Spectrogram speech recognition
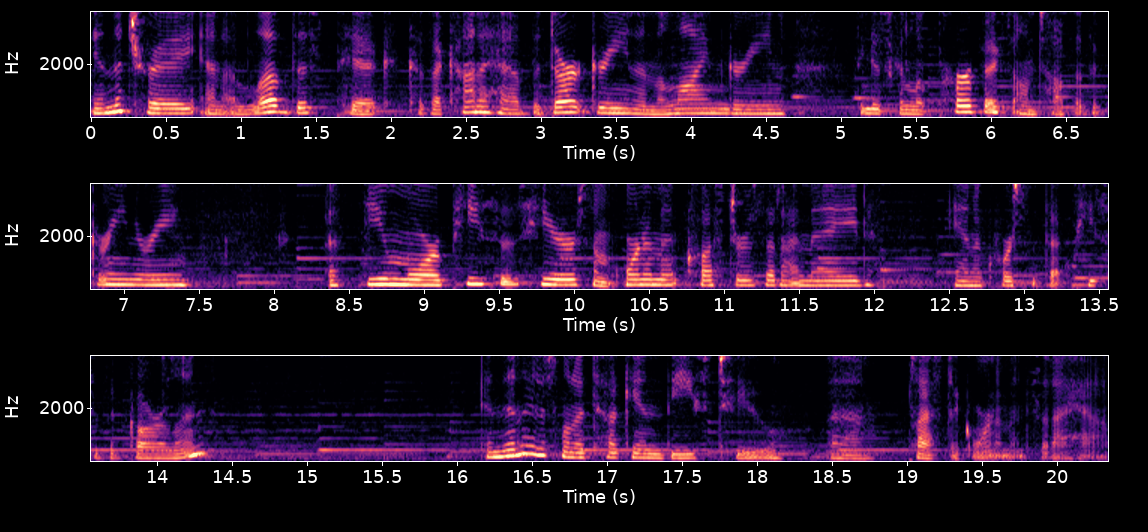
in the tray, and I love this pick because I kind of have the dark green and the lime green. I think it's to look perfect on top of the greenery. A few more pieces here, some ornament clusters that I made, and of course with that piece of the garland. And then I just want to tuck in these two uh, plastic ornaments that I have.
